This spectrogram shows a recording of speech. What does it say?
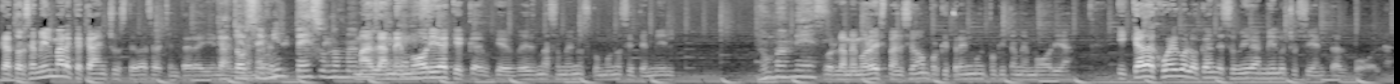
14 mil maracacanchos te vas a achentar ahí en 14 mil pesos, no mames. Más la memoria que, que, es más o menos como unos 7 mil. No mames. Por la memoria de expansión, porque traen muy poquita memoria. Y cada juego lo acaban de subir a 1800 bolas.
